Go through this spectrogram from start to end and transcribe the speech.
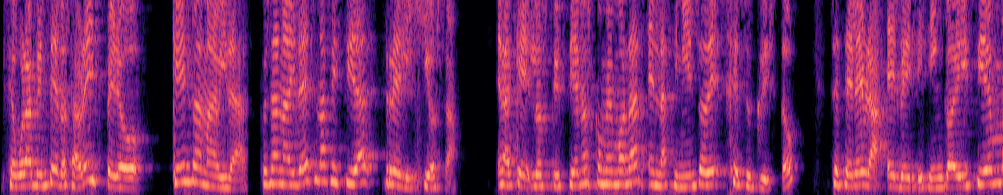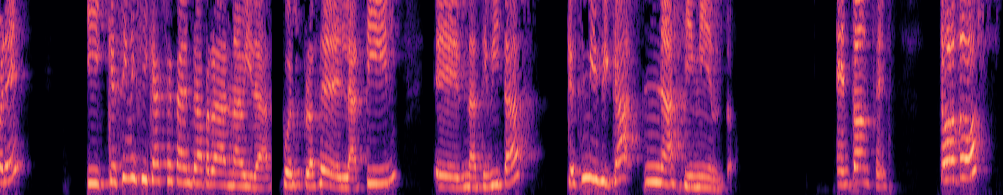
Seguramente lo sabréis, pero ¿qué es la Navidad? Pues la Navidad es una festividad religiosa en la que los cristianos conmemoran el nacimiento de Jesucristo. Se celebra el 25 de diciembre. ¿Y qué significa exactamente la palabra Navidad? Pues procede del latín eh, nativitas, que significa nacimiento. Entonces, todos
